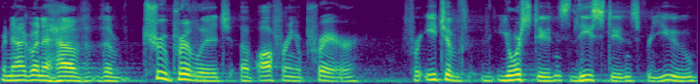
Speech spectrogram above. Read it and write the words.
We're now going to have the true privilege of offering a prayer for each of your students, these students, for you,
